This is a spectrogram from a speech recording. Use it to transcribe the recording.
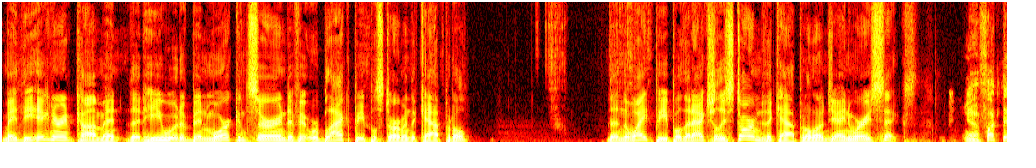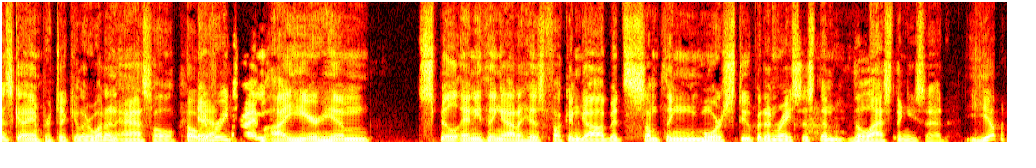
made the ignorant comment that he would have been more concerned if it were black people storming the Capitol than the white people that actually stormed the Capitol on January 6th. Yeah, fuck this guy in particular. What an asshole. Oh, yeah. Every time I hear him spill anything out of his fucking gob, it's something more stupid and racist than the last thing he said. Yep.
